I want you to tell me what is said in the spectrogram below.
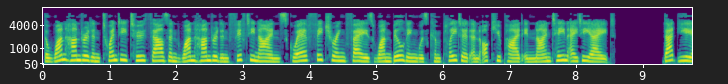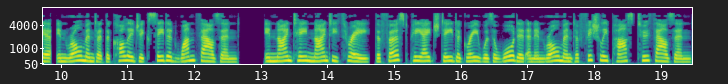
The 122,159 square featuring Phase 1 building was completed and occupied in 1988. That year, enrollment at the college exceeded 1,000. In 1993, the first PhD degree was awarded and enrollment officially passed 2,000.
